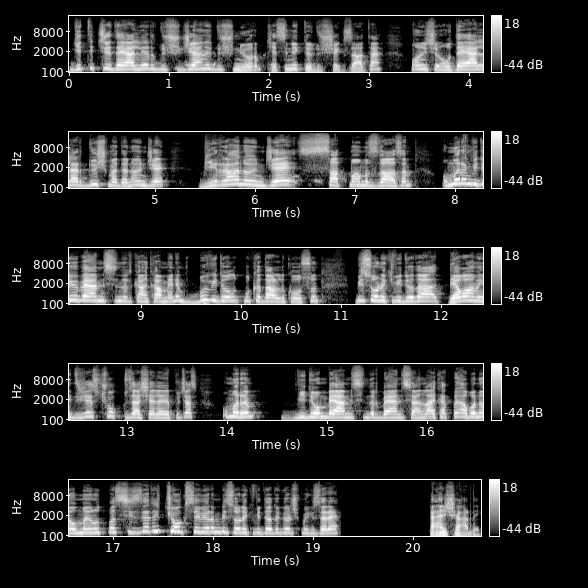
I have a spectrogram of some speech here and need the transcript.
gittikçe değerleri düşeceğini düşünüyorum. Kesinlikle düşecek zaten. Onun için o değerler düşmeden önce bir an önce satmamız lazım. Umarım videoyu beğenmişsindir kankam benim. Bu videoluk bu kadarlık olsun. Bir sonraki videoda devam edeceğiz. Çok güzel şeyler yapacağız. Umarım videomu beğenmişsindir. Beğendiysen like atmayı, abone olmayı unutma. Sizleri çok seviyorum. Bir sonraki videoda görüşmek üzere. Ben Şardi.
